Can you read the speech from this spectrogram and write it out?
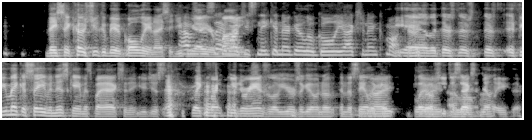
they say, "Coach, you could be a goalie," and I said, "You I can be out of your say, mind. Why don't you sneak in there, get a little goalie action in? Come on, yeah, coach. but there's there's there's if you make a save in this game, it's by accident. You just like Frank Peter Angelo years ago in the in the Stanley Right, Cup playoffs. right. You just accidentally there.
